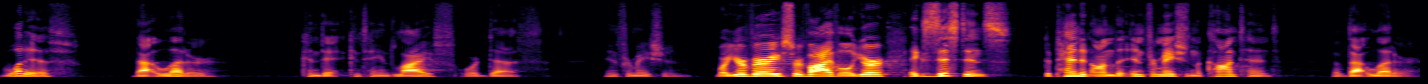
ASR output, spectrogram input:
What if that letter contained life or death information? Where your very survival, your existence depended on the information, the content of that letter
